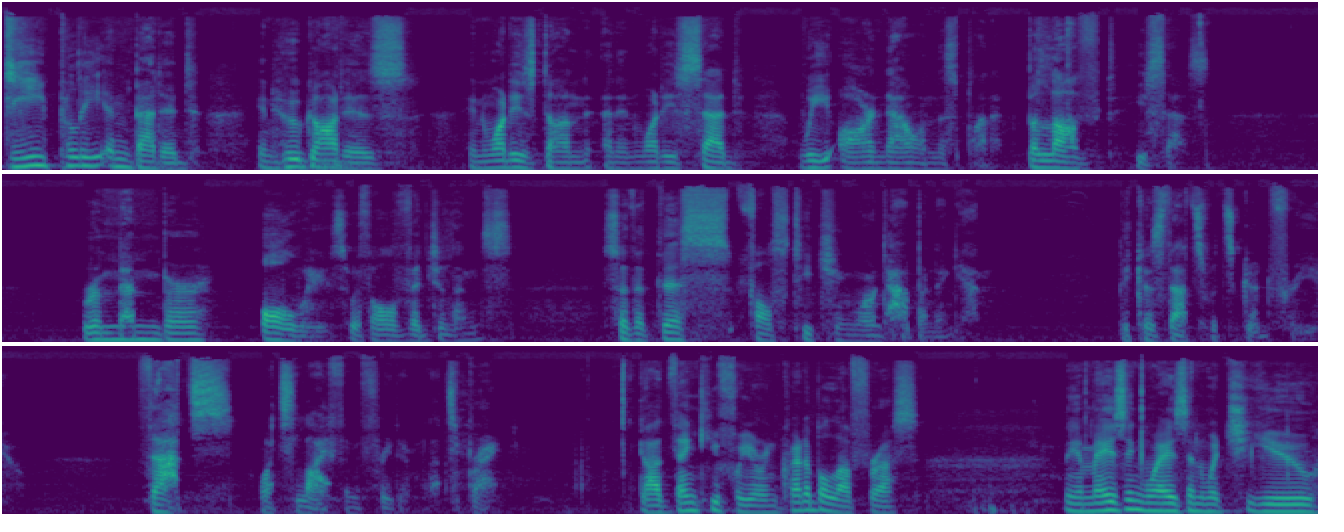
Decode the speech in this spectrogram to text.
deeply embedded in who God is, in what He's done, and in what He's said, we are now on this planet. Beloved, He says, remember always with all vigilance so that this false teaching won't happen again, because that's what's good for you. That's what's life and freedom. Let's pray. God, thank you for your incredible love for us, the amazing ways in which you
